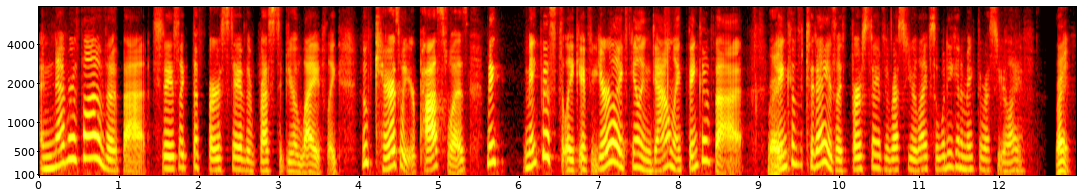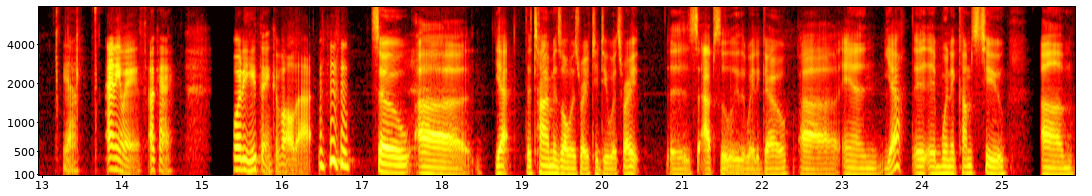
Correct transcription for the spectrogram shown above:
I never thought about that. Today's like the first day of the rest of your life. Like, who cares what your past was? Make make this like if you're like feeling down, like think of that. right, Think of today as like first day of the rest of your life. So what are you gonna make the rest of your life? right. Yeah. Anyways, okay. What do you think of all that? So uh, yeah, the time is always right to do what's right is absolutely the way to go. Uh, and yeah, it, it- when it comes to um,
